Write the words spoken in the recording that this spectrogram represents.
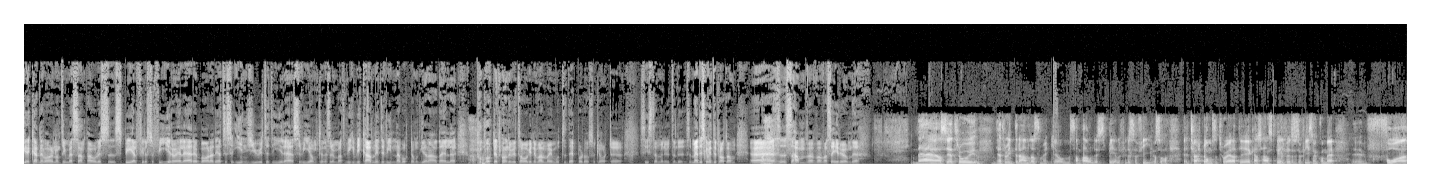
äh, kan det vara någonting med San Paulos spelfilosofi då? Eller är det bara det att det är så ingjutet i det här Sevilla omklädningsrummet att vi, vi kan inte vinna borta mot Granada eller på bortaplan överhuvudtaget. Nu vann man ju mot Depor då såklart äh, sista minuten. Men det ska vi inte prata om. Sam, vad, vad säger du om det? Nej, alltså jag tror, jag tror inte det handlar så mycket om San Paulis spelfilosofi och så. Eh, tvärtom så tror jag att det är kanske hans spelfilosofi som kommer eh, få,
